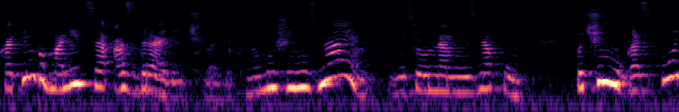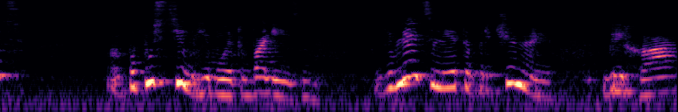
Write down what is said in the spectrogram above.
хотим помолиться о здравии человека, но мы же не знаем, если он нам не знаком, почему Господь попустил ему эту болезнь. Является ли это причиной греха,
